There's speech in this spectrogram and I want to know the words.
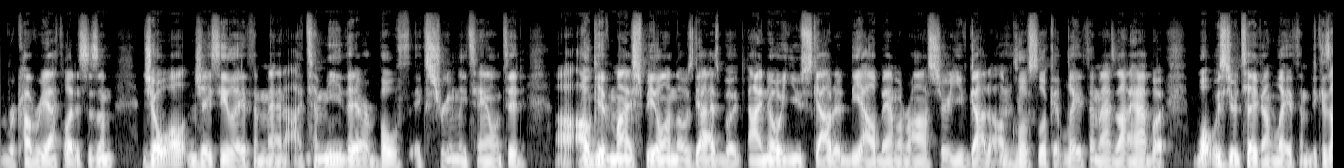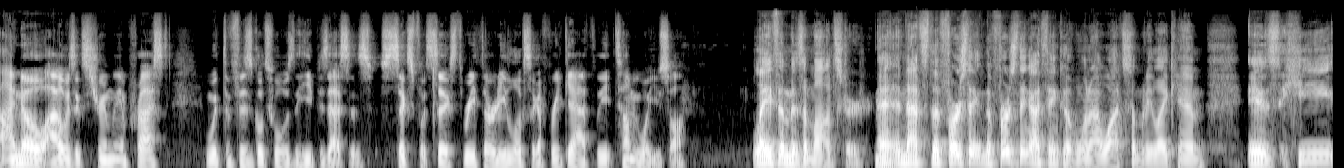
recovery athleticism. Joe Alt and JC Latham, man, I, to me, they are both extremely talented. Uh, I'll give my spiel on those guys, but I know you scouted the Alabama roster. You've got a mm-hmm. close look at Latham as I have. But what was your take on Latham? Because I know I was extremely impressed with the physical tools that he possesses. Six foot six, 330, looks like a freak athlete. Tell me what you saw. Latham is a monster. Mm-hmm. And that's the first thing the first thing I think of when I watch somebody like him is he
